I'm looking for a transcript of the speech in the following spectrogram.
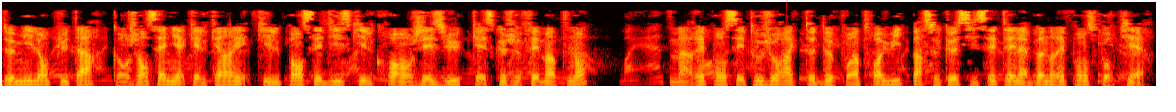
2000 ans plus tard, quand j'enseigne à quelqu'un et qu'il pense et dise qu'il croit en Jésus, qu'est-ce que je fais maintenant? Ma réponse est toujours acte 2.38 parce que si c'était la bonne réponse pour Pierre,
